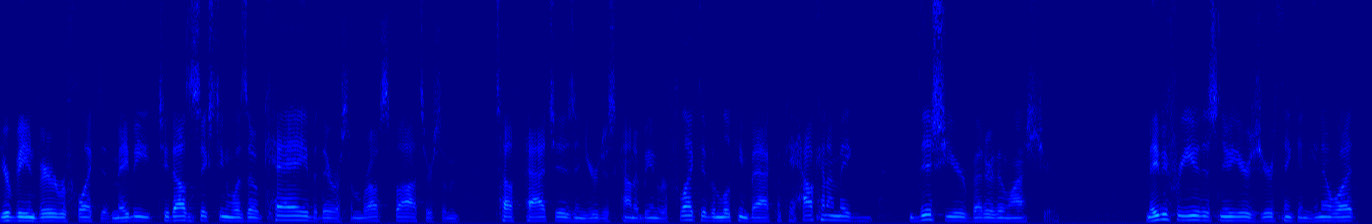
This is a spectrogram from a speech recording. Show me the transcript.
you're being very reflective. Maybe 2016 was okay, but there were some rough spots or some tough patches and you're just kind of being reflective and looking back, okay, how can I make this year better than last year? Maybe for you this New Year's, you're thinking, you know what?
